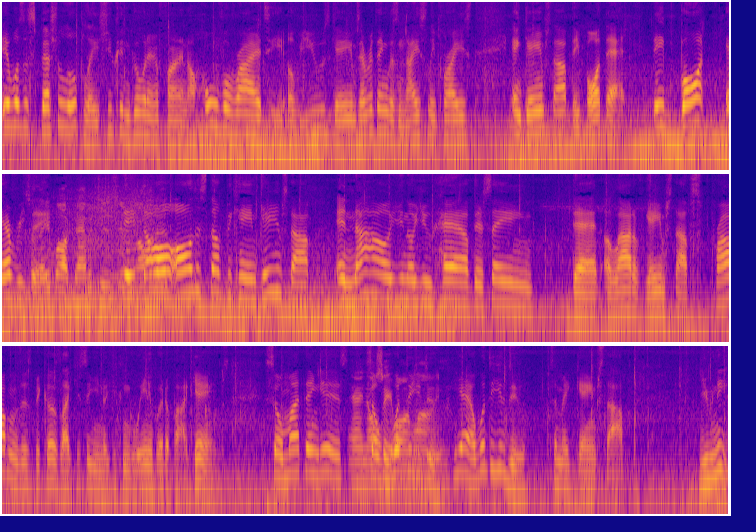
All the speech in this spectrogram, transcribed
It was a special little place. You can go there and find a whole variety of used games. Everything was nicely priced. And GameStop, they bought that. They bought everything. So they bought Babbage's and They all, all, that. all this stuff became GameStop, and now you know you have. They're saying that a lot of GameStop's problems is because, like you see, you know, you can go anywhere to buy games. So my thing is, And so what do you do? Yeah, what do you do to make GameStop unique?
